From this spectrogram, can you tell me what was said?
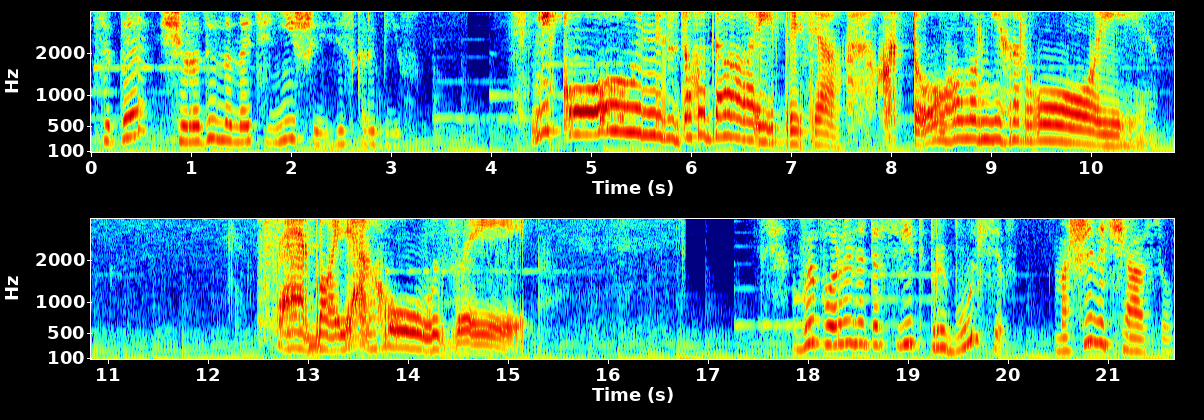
це те, що родина найцінніший зі скарбів. Ніколи не здогадаєтеся, хто головні герої. Це боягузи. Ви поринете в світ прибульців, машини часу.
